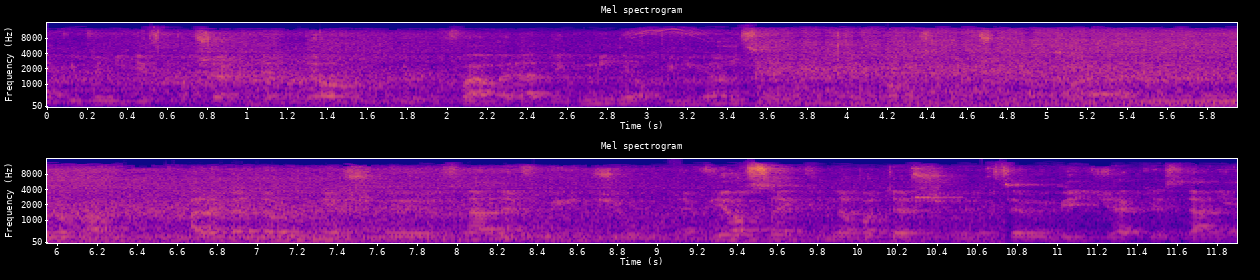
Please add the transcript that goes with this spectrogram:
taki wynik jest potrzebny do uchwały Rady Gminy opiniującej ale będą również y, znane w ujęciu wiosek, no bo też y, chcemy wiedzieć, jakie zdanie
